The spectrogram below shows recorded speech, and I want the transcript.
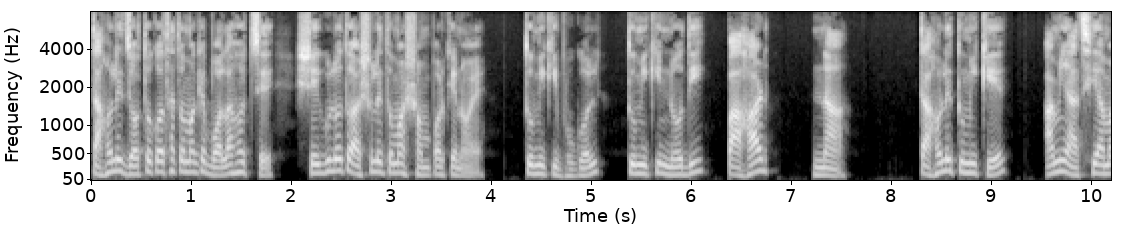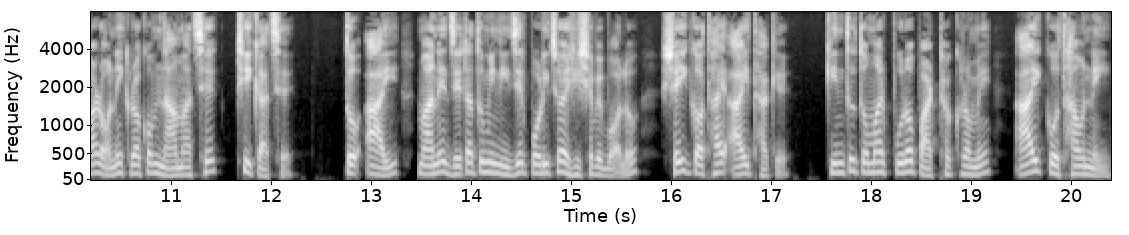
তাহলে যত কথা তোমাকে বলা হচ্ছে, সেগুলো তো আসলে তোমার সম্পর্কে নয়। তুমি কি ভূগোল? তুমি কি নদী? পাহাড়? না। তাহলে তুমি কে? আমি আছি, আমার অনেক রকম নাম আছে, ঠিক আছে। তো আই মানে যেটা তুমি নিজের পরিচয় হিসেবে বলো, সেই কথায় আই থাকে। কিন্তু তোমার পুরো পাঠ্যক্রমে আই কোথাও নেই।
